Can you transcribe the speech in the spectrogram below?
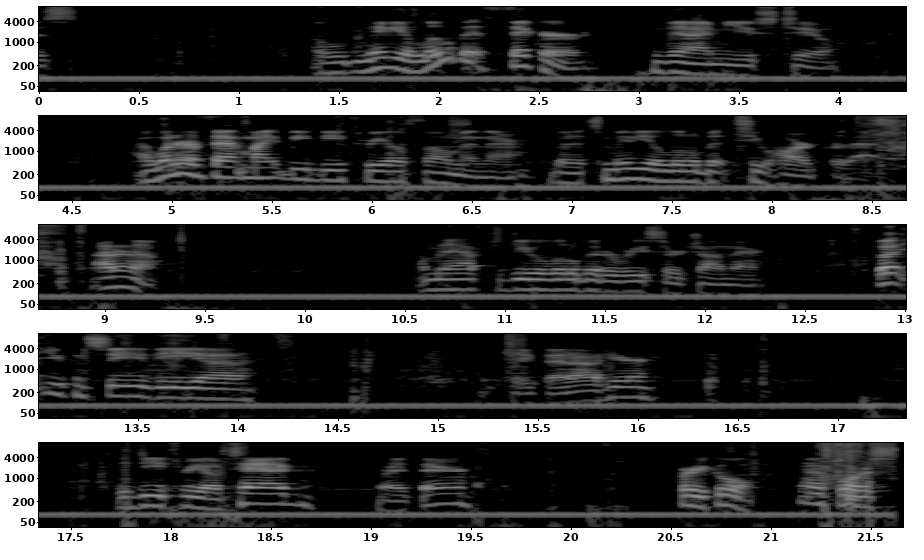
is maybe a little bit thicker than I'm used to. I wonder if that might be D3O foam in there, but it's maybe a little bit too hard for that. I don't know. I'm gonna have to do a little bit of research on there. But you can see the, uh, take that out here, the D3O tag right there. Pretty cool. And of course,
